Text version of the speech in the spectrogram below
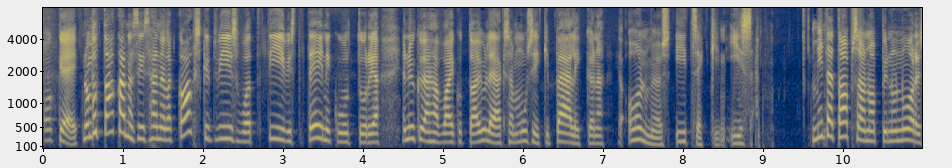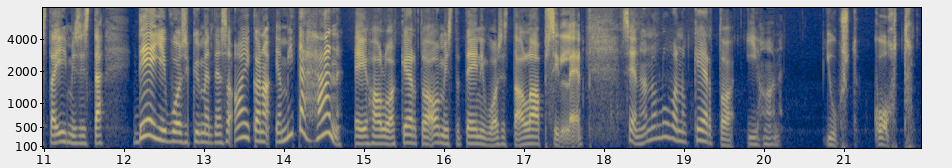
Okei. No mutta takana siis hänellä 25 vuotta tiivistä teinikulttuuria ja nykyään hän vaikuttaa Yle X:n musiikkipäällikkönä ja on myös itsekin isä. Mitä Tapsa on oppinut nuorista ihmisistä DJ-vuosikymmentensä aikana ja mitä hän ei halua kertoa omista teinivuosistaan lapsilleen? Sen hän on luvannut kertoa ihan just kohta.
